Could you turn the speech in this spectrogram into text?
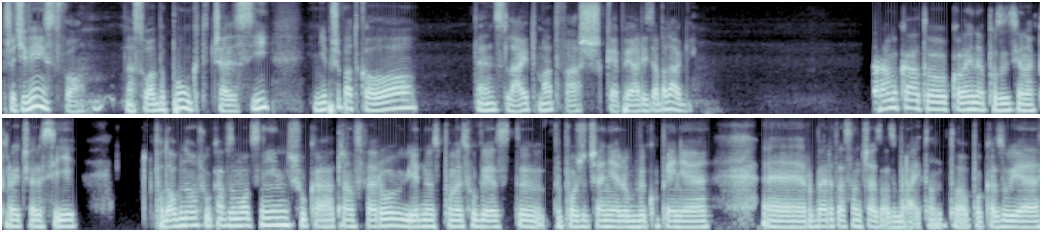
przeciwieństwo, na słaby punkt Chelsea Nieprzypadkowo ten slajd ma twarz Kepy Arizabalagi. Ramka to kolejna pozycja, na której Chelsea podobno szuka wzmocnień, szuka transferu. Jednym z pomysłów jest wypożyczenie lub wykupienie e, Roberta Sancheza z Brighton. To pokazuje,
